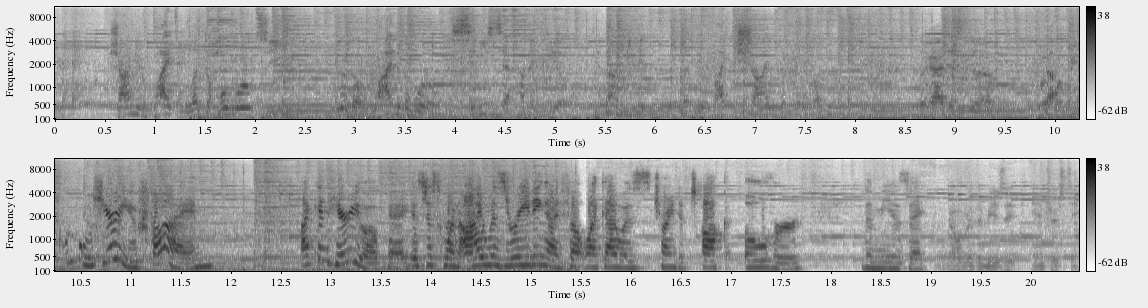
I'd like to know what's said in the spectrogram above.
you. Shine your light and let the whole world see you. You are the light of the world. A city set on a hill cannot be hidden. Let your light shine before others. So, I just uh, I can hear you fine. I can hear you okay. It's just when I was reading, I felt like I was trying to talk over the music. over the music, interesting.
